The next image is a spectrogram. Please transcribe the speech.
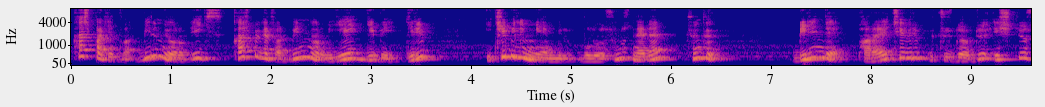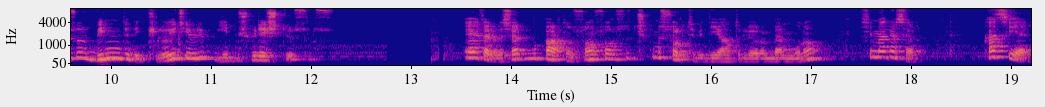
kaç paket var bilmiyorum x kaç paket var bilmiyorum y gibi girip iki bilinmeyen bil- buluyorsunuz. Neden? Çünkü birinde paraya çevirip 304'ü eşitliyorsunuz. Birinde de kiloya çevirip 71'e eşitliyorsunuz. Evet arkadaşlar bu partın son sorusu çıkmış soru tipi diye hatırlıyorum ben bunu. Şimdi arkadaşlar kasiyer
